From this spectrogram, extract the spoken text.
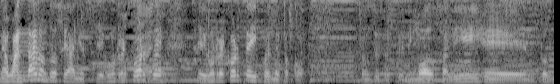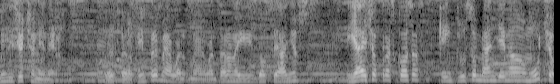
Me aguantaron 12 años. Llegó un 12 recorte, llegó un recorte y pues me tocó. Entonces, este, ni modo, salí eh, en 2018 en enero. Entonces, pero siempre me, aguan- me aguantaron ahí 12 años. Y he hecho otras cosas que incluso me han llenado mucho.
